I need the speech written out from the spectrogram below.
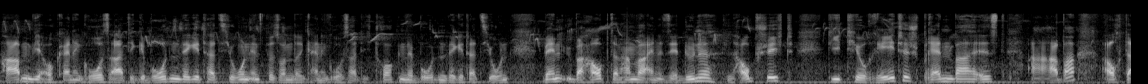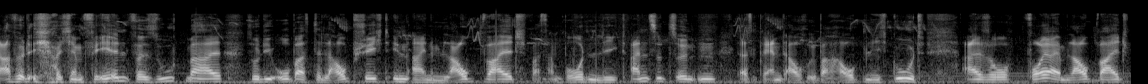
haben wir auch keine großartige Bodenvegetation, insbesondere keine großartig trockene Bodenvegetation. Wenn überhaupt, dann haben wir eine sehr dünne Laubschicht, die theoretisch brennbar ist. Aber auch da würde ich euch empfehlen, versucht mal so die oberste Laubschicht in einem Laubwald, was am Boden liegt, anzuzünden. Das brennt auch überhaupt nicht gut. Also Feuer im Laubwald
